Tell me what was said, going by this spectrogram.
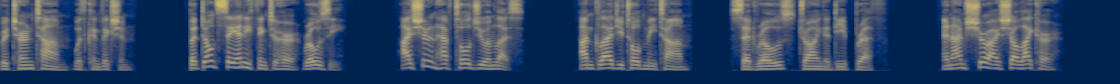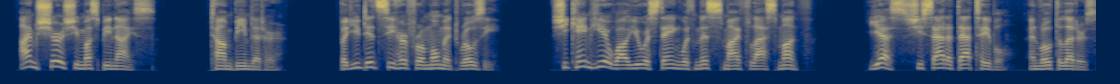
returned Tom with conviction. But don't say anything to her, Rosie. I shouldn't have told you unless. I'm glad you told me, Tom, said Rose, drawing a deep breath. And I'm sure I shall like her. I'm sure she must be nice. Tom beamed at her. But you did see her for a moment, Rosie. She came here while you were staying with Miss Smythe last month. Yes, she sat at that table, and wrote the letters,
